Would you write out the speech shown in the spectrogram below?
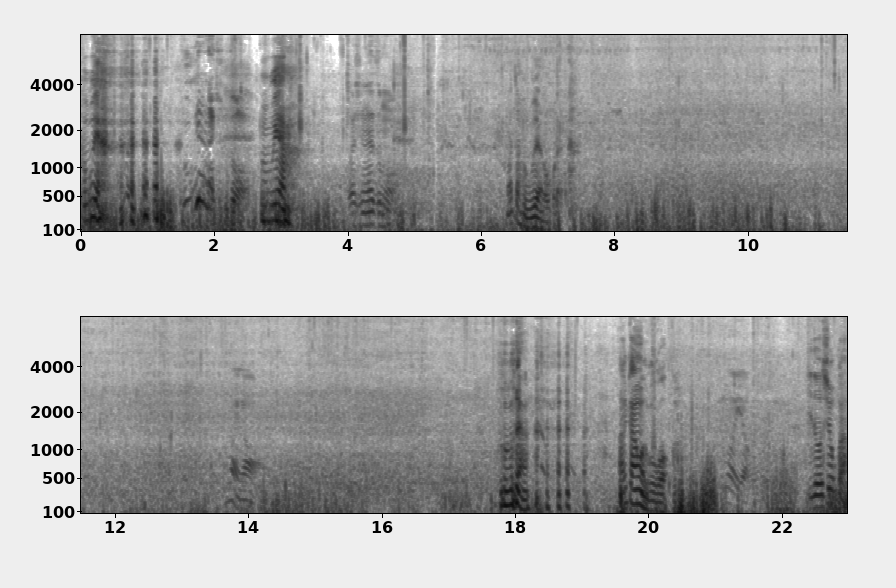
フグやな、きっと。フグやんわしのやつも。またフグやろこれうまいな。フグなんあかんわここ。移動しようか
